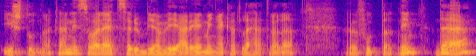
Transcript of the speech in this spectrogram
is tudnak lenni, szóval egyszerűbb ilyen VR élményeket lehet vele futtatni. De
